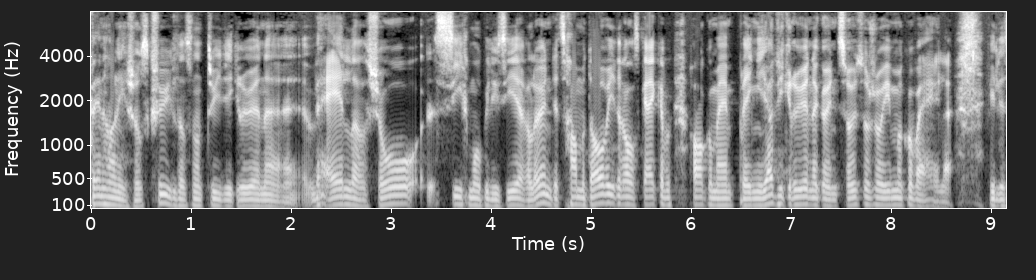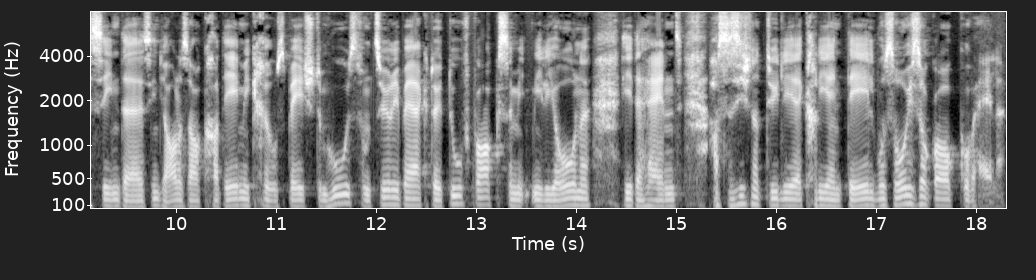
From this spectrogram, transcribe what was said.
dann habe ich schon das Gefühl, dass natürlich die grünen Wähler schon sich mobilisieren lassen. Jetzt kann man da wieder als Gegenargument bringen, ja, die Grünen gehen sowieso schon immer wählen, weil es sind, äh, sind ja alles Akademiker aus bestem Haus, vom Zürichberg, dort aufgewachsen, mit Millionen in der Hand. Also es ist natürlich eine Klientel, die sowieso geht wählen.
